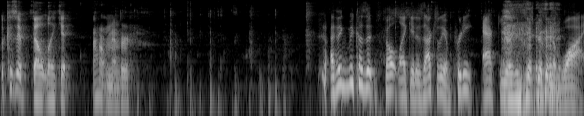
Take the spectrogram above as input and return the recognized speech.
Because it felt like it. I don't remember. I think because it felt like it is actually a pretty accurate description of why.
